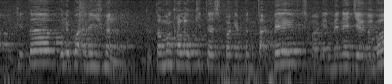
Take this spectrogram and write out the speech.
ha, kita boleh buat arrangement terutama kalau kita sebagai pentadbir sebagai manager ke apa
